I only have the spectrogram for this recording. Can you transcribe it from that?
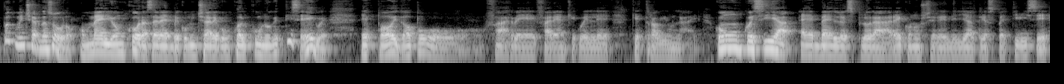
puoi cominciare da solo, o meglio ancora sarebbe cominciare con qualcuno che ti segue e poi dopo fare, fare anche quelle che trovi online. Comunque sia, è bello esplorare, conoscere degli altri aspetti di sé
